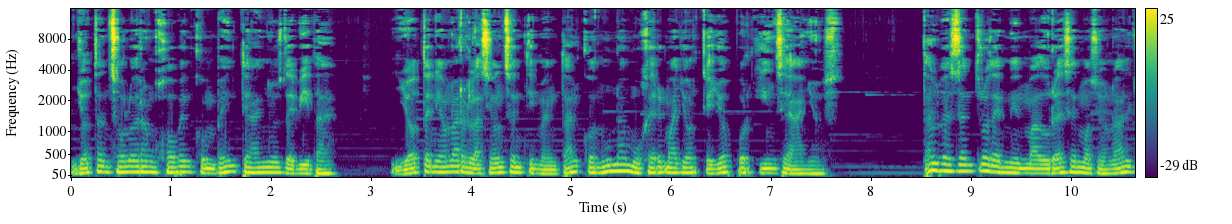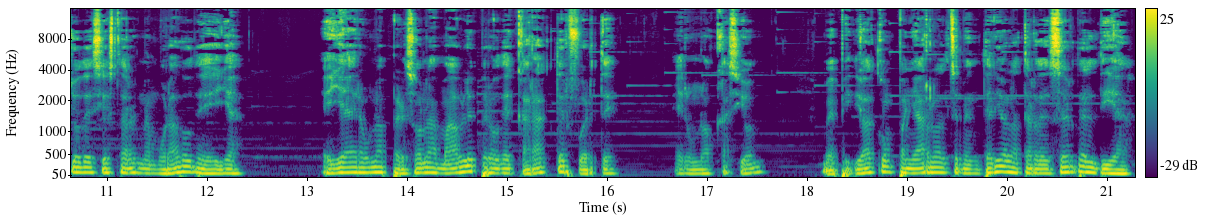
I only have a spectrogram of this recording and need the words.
Yo tan solo era un joven con 20 años de vida. Yo tenía una relación sentimental con una mujer mayor que yo por 15 años. Tal vez dentro de mi inmadurez emocional yo decía estar enamorado de ella. Ella era una persona amable pero de carácter fuerte. En una ocasión, me pidió acompañarla al cementerio al atardecer del día.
